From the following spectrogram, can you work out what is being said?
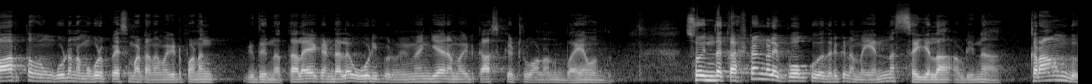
பார்த்தவங்க கூட நம்ம கூட பேச மாட்டான் நம்மக்கிட்ட பணம் இது நான் தலையை கண்டாலே ஓடி போயிடும் இவன் எங்கேயா நம்மக்கிட்ட காசு கேட்டுருவானோன்னு பயம் வந்து. ஸோ இந்த கஷ்டங்களை போக்குவதற்கு நம்ம என்ன செய்யலாம் அப்படின்னா கிராம்பு.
